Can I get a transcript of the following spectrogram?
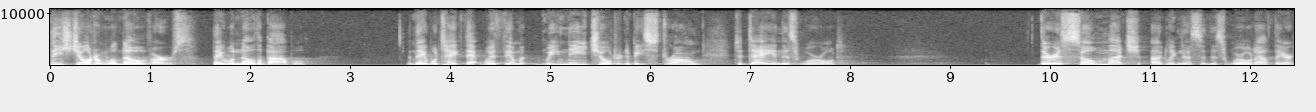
These children will know a verse, they will know the Bible, and they will take that with them. We need children to be strong today in this world. There is so much ugliness in this world out there,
